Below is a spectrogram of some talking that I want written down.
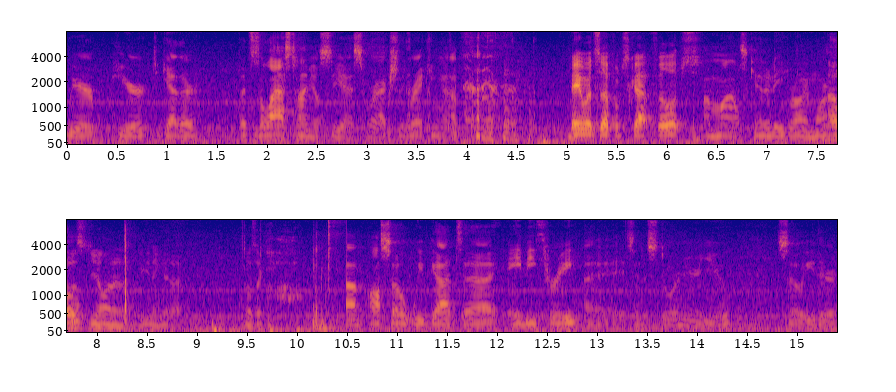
we're here together. That's the last time you'll see us. We're actually breaking up. Hey, what's up? I'm Scott Phillips. I'm Myles Kennedy. Brian Marshall. I was yelling at the beginning of that. I was like, Um, also, we've got uh, AB3. Uh, it's in a store near you. So either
